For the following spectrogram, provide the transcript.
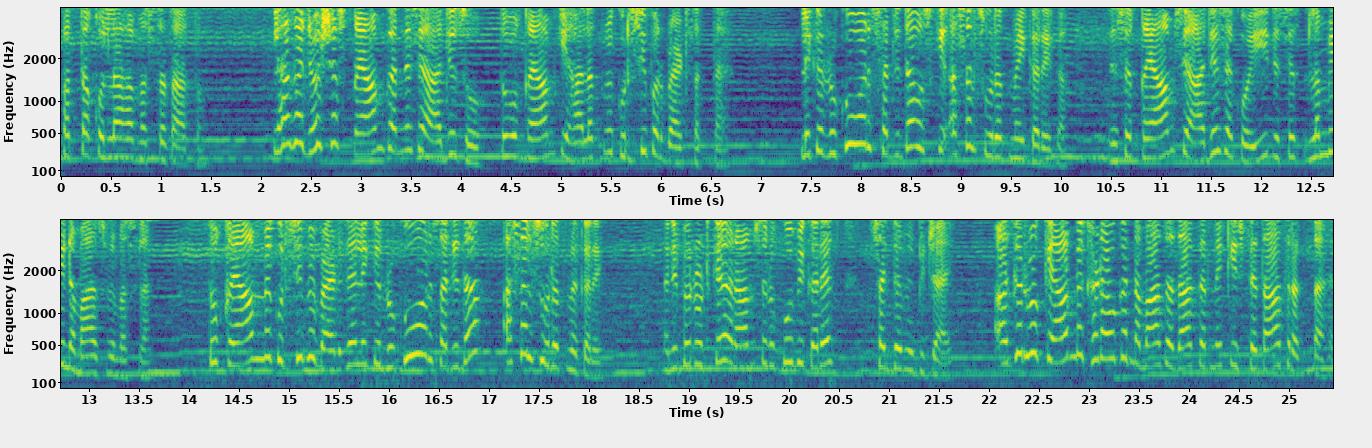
فتق اللہ مستطاعت لہٰذا جو شخص قیام کرنے سے عاجز ہو، تو وہ قیام کی حالت میں کرسی پر بیٹھ سکتا ہے۔ لیکن رکو اور سجدہ اس کی اصل صورت میں ہی کرے گا۔ جیسے قیام سے عاجز ہے کوئی، جیسے لمبی نماز میں مثلاً۔ تو قیام میں کرسی پہ بیٹھ جائے، لیکن رکو اور سجدہ اصل صورت میں کرے۔ یعنی پھر اٹھ کے آرام سے رکو بھی کرے، سجدے میں بھی جائے۔ اگر وہ قیام میں کھڑا ہو کر نماز ادا کرنے کی استطاعت رکھتا ہے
